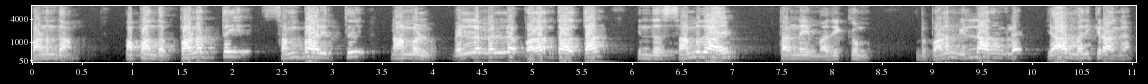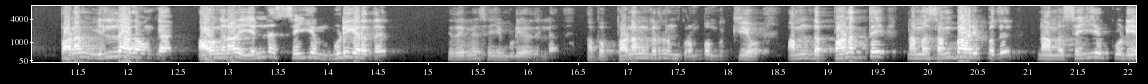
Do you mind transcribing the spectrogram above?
பணம் தான் அப்ப அந்த பணத்தை சம்பாதித்து நாமல் மெல்ல மெல்ல வளர்ந்தால்தான் இந்த சமுதாயம் தன்னை மதிக்கும். இப்ப பணம் இல்லாதவங்களை யார் மதிக்கிறாங்க? பணம் இல்லாதவங்க அவங்களால என்ன செய்ய முடிகிறது? எதுவுமே செய்ய முடியறது இல்லை அப்ப பணம்ங்கிறது நமக்கு ரொம்ப முக்கியம். அந்த பணத்தை நம்ம சம்பாதிப்பது நாம செய்யக்கூடிய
